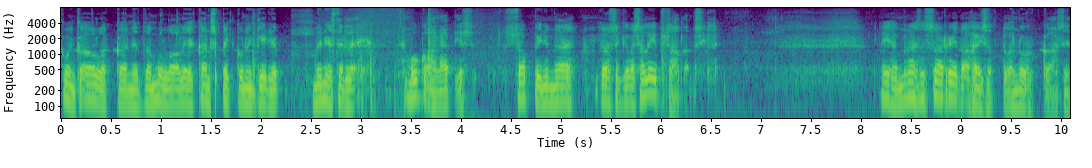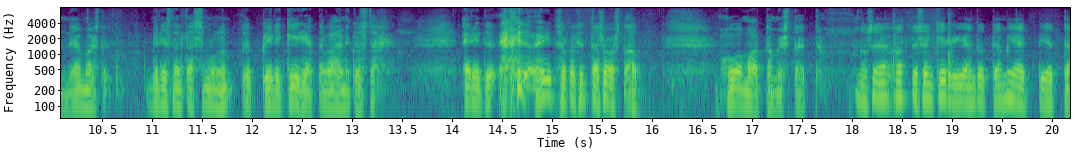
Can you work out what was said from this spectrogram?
kuinka ollakaan, että mulla oli kans pikkuinen kirja ministerille mukana, että jos sopii, niin mä jossakin vaiheessa lipsautan sille. Niinhän minä saan riitä haisattua nurkkaan sinne. Ja mä sitten ministerille tässä mulla on pieni kirja, että vähän niin sitä erity, tasosta huomauttamista. Että, no se otti sen kirjaan ja mietti, että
